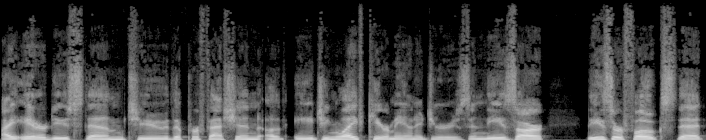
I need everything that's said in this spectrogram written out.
I introduced them to the profession of aging life care managers. And these are these are folks that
